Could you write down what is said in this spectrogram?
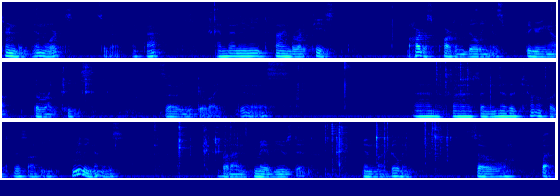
Turn them inwards, so that like that. And then you need to find the right piece. The hardest part in building is figuring out the right piece. So you would go like this. And if I say another counterpart to this, I'll be really nice but I may have used it in my building. So, but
